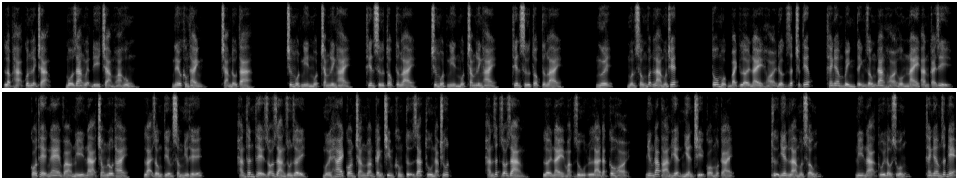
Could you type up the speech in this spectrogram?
lập hạ quân lệnh trạng, mộ gia nguyện đi chạm hoa hùng. Nếu không thành chạm đầu ta. Chương một nghìn một trăm linh hai, thiên sứ tộc tương lai, chương một nghìn một trăm linh hai, thiên sứ tộc tương lai. Ngươi, muốn sống vẫn là muốn chết. Tô một bạch lời này hỏi được rất trực tiếp, thanh âm bình tĩnh giống đang hỏi hôm nay ăn cái gì. Có thể nghe vào ní nạ trong lỗ thai, lại giống tiếng sấm như thế hắn thân thể rõ ràng run rẩy, mười hai con trắng đoán cánh chim không tự giác thu nạp chút. Hắn rất rõ ràng, lời này mặc dù là đặt câu hỏi, nhưng đáp án hiển nhiên chỉ có một cái. Tự nhiên là muốn sống. Ni nạ cúi đầu xuống, thanh âm rất nhẹ,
